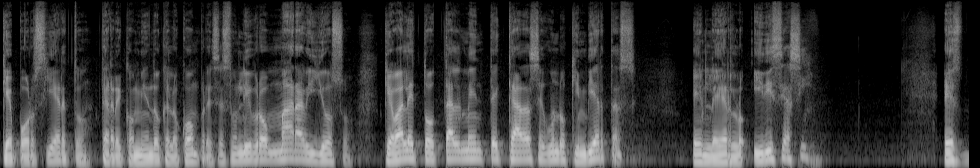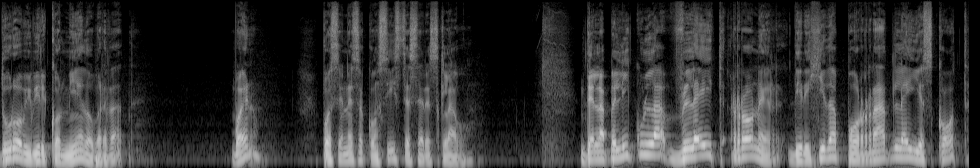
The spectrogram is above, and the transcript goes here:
que por cierto te recomiendo que lo compres. Es un libro maravilloso que vale totalmente cada segundo que inviertas en leerlo. Y dice así, es duro vivir con miedo, ¿verdad? Bueno, pues en eso consiste ser esclavo de la película Blade Runner, dirigida por Radley Scott.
